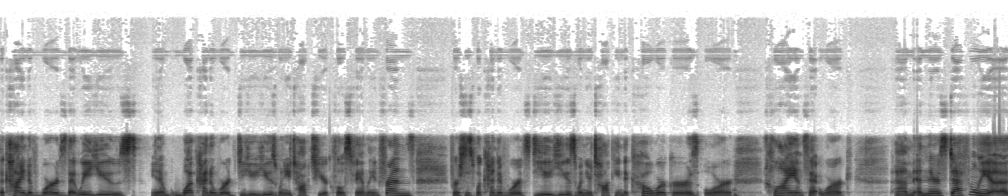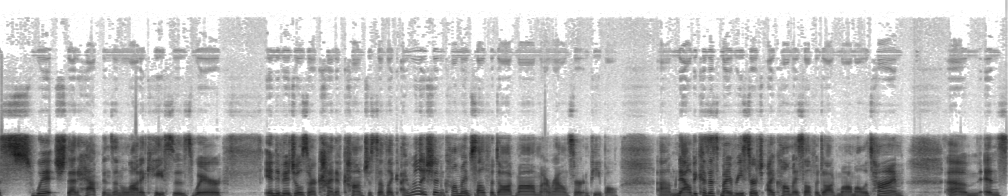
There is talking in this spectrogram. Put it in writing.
the kind of words that we use, you know, what kind of words do you use when you talk to your close family and friends versus what kind of words do you use when you're talking to coworkers or clients at work? Um, and there's definitely a switch that happens in a lot of cases where individuals are kind of conscious of like i really shouldn't call myself a dog mom around certain people um, now because it's my research i call myself a dog mom all the time um, and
